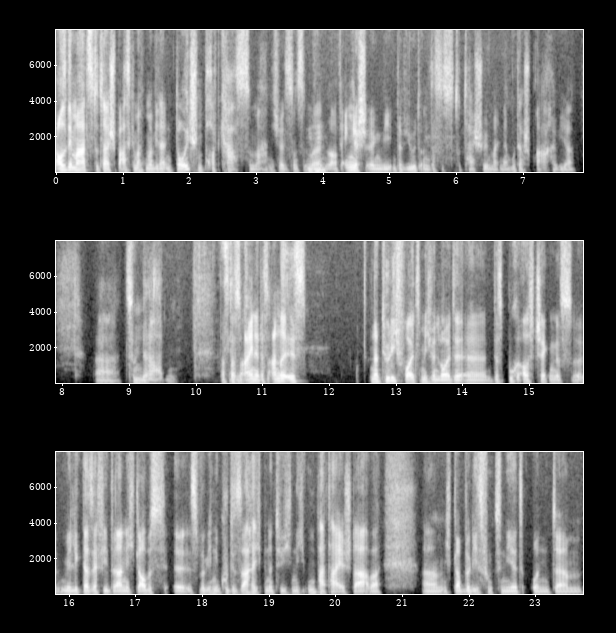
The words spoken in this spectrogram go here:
Außerdem hat es total Spaß gemacht, mal wieder einen deutschen Podcast zu machen. Ich werde sonst immer Mhm. nur auf Englisch irgendwie interviewt und das ist total schön, mal in der Muttersprache wieder äh, zu nerden. Das ist das eine. Das andere ist, natürlich freut es mich, wenn Leute äh, das Buch auschecken. Das, äh, mir liegt da sehr viel dran. Ich glaube, es äh, ist wirklich eine gute Sache. Ich bin natürlich nicht unparteiisch da, aber ähm, ich glaube wirklich, es funktioniert. Und ähm,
